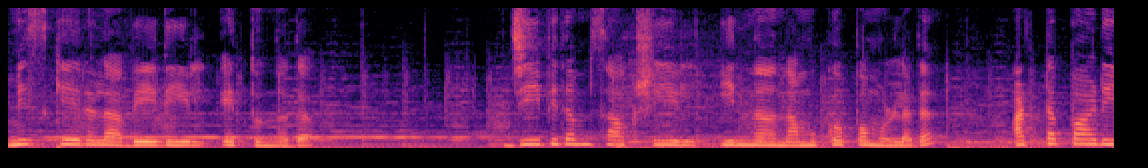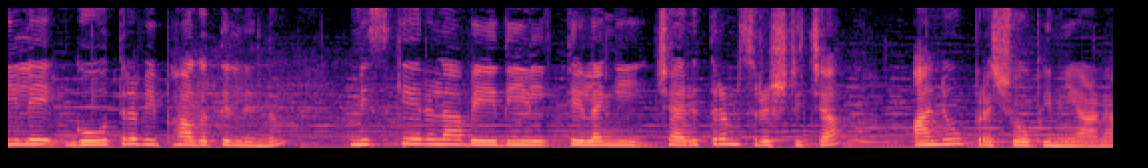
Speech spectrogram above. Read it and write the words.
മിസ് കേരള വേദിയിൽ എത്തുന്നത്. ജീവിതം സാക്ഷിയിൽ ഇന്ന് നമുക്കൊപ്പമുള്ളത് അട്ടപ്പാടിയിലെ ഗോത്ര വിഭാഗത്തിൽ നിന്നും മിസ് കേരള വേദിയിൽ തിളങ്ങി ചരിത്രം സൃഷ്ടിച്ച അനു പ്രശോഭിനിയാണ്.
